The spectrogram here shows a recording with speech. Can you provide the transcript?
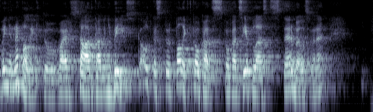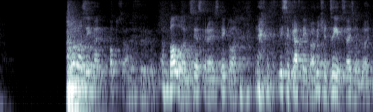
viņa nepaliktu vairs tāda, kāda viņa bijusi. Kaut kas tur paliktu, kaut kādas, kaut kādas ieplēstas sterbeles, vai ne? Nozīmē, opsā, balonis ieskrēja stiklā. Viss ir kārtībā, viņš ir dzīves aizlidoja.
